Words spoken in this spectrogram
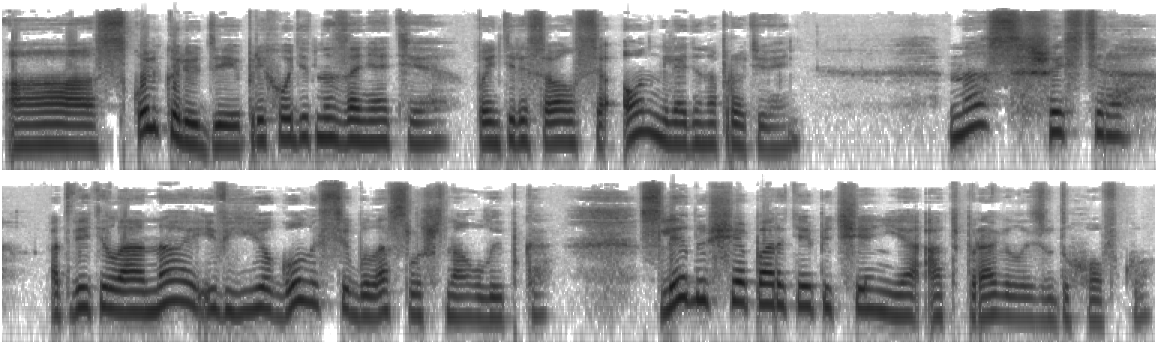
«А сколько людей приходит на занятия?» — поинтересовался он, глядя на противень. «Нас шестеро», — ответила она, и в ее голосе была слышна улыбка. Следующая партия печенья отправилась в духовку.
